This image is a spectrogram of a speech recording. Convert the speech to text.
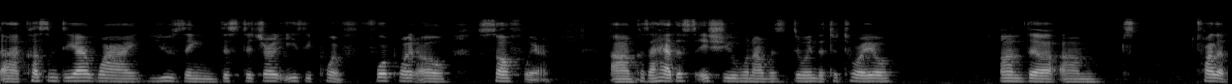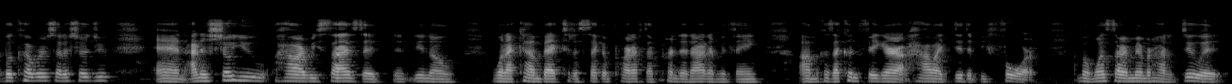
uh, custom DIY using the Stitch Art Easy Point 4.0 software. Because um, I had this issue when I was doing the tutorial on the um, Twilight book covers that I showed you. And I didn't show you how I resized it, you know, when I come back to the second part after I printed out everything, um, because I couldn't figure out how I did it before. But once I remembered how to do it,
